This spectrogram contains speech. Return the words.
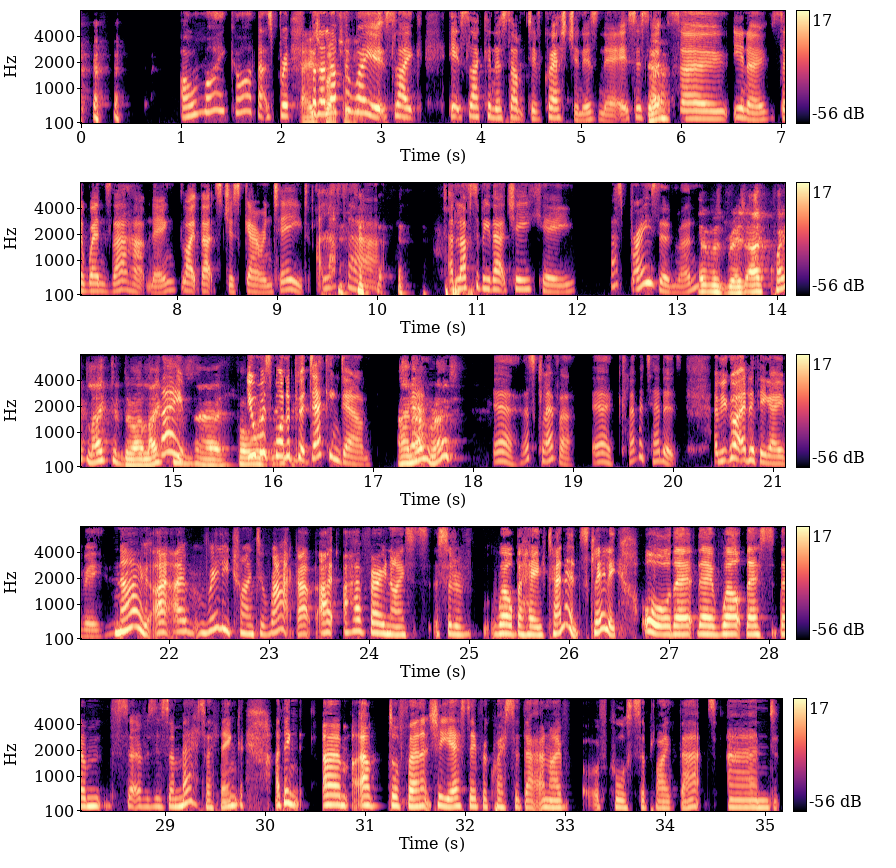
Oh my god, that's brilliant! That but I love the way it's like it's like an assumptive question, isn't it? It's just yeah. like so you know. So when's that happening? Like that's just guaranteed. I love that. I'd love to be that cheeky. That's brazen, man. It was brazen. I quite liked it though. I liked his, uh, You almost want to put decking down. I know, right? Yeah, that's clever. Yeah, clever tenants. Have you got anything, Amy? No, I, am really trying to rack. I, I, have very nice, sort of well-behaved tenants, clearly, or their their well their, their services are met. I think. I think um, outdoor furniture. Yes, they've requested that, and I've of course supplied that. And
